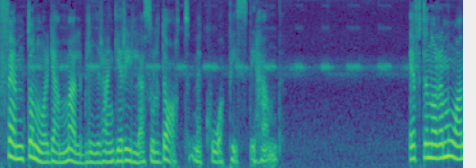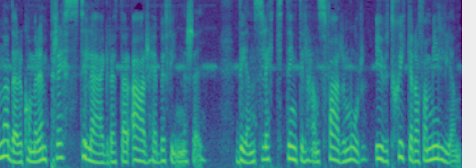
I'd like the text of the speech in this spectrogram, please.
15 år gammal blir han gerillasoldat med k-pist i hand. Efter några månader kommer en press till lägret där Arhe befinner sig. Det är en släkting till hans farmor, utskickad av familjen,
